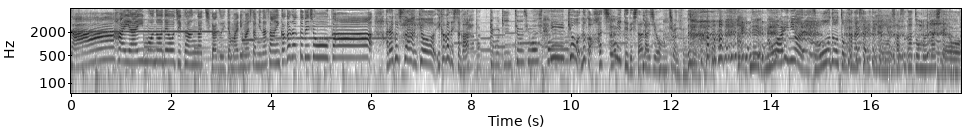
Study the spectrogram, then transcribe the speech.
さあ早いものでお時間が近づいてまいりました。皆さんいかがだったでしょうか？原口さん今日いかがでしたか？とっしました、えー、今日なんか初めてでした、ラジオ。もちろんですもちろんです。ねの割には堂々とお話しされてても さすがと思いましたよ。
